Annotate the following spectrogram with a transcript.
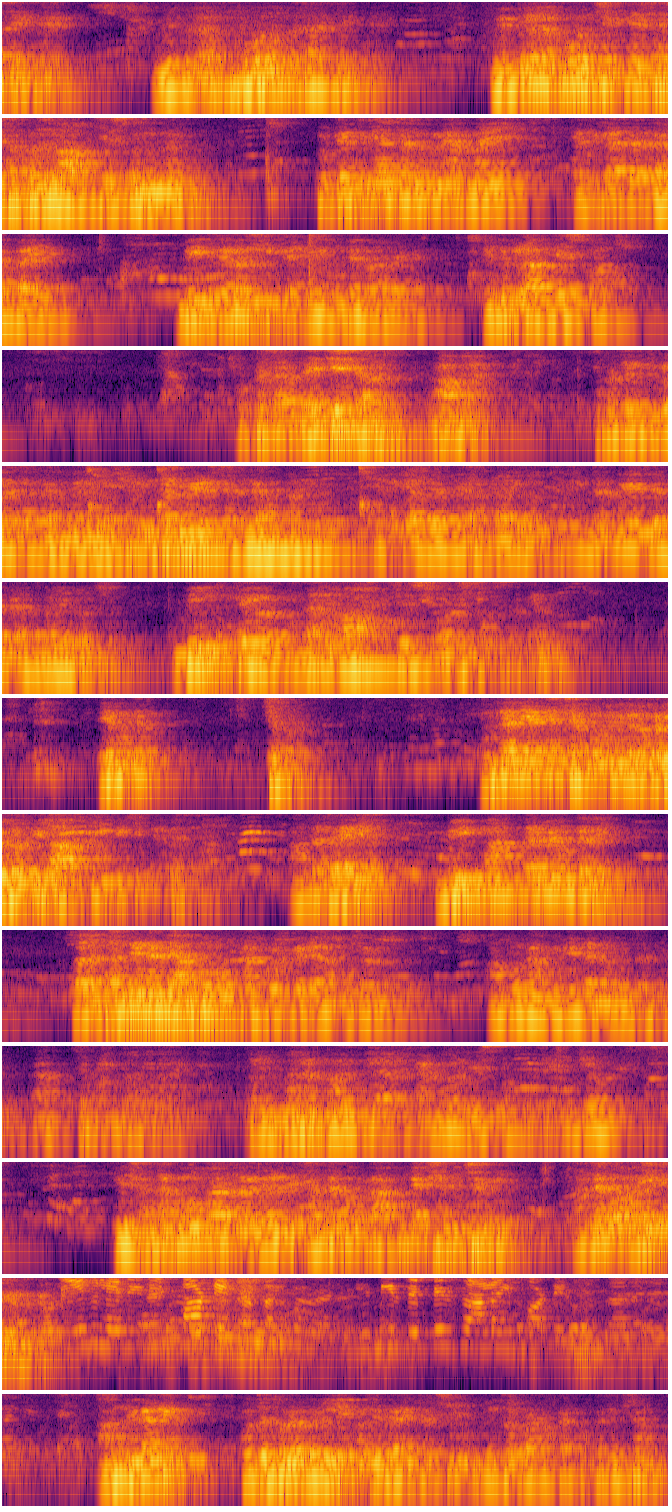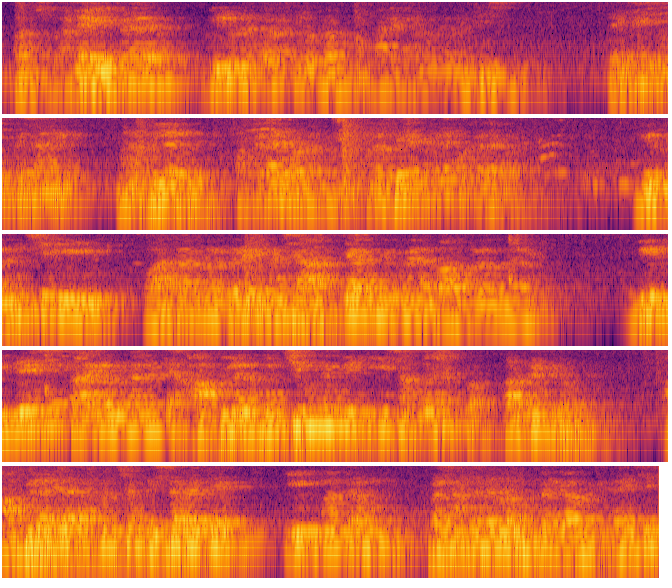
Check చేయండి. మీ పిల్లల ఫోన్ ఒకసారి చెక్ చేయండి. మీ పిల్లల ఫోన్ చెక్ చేస్తే సపోజ్ లాక్ చేసుకుని ఉన్నాను ఇప్పుడు టెన్త్ క్లాస్ చదువుకునే అమ్మాయి టెన్త్ క్లాస్ చదివే అబ్బాయి మీకు ఎవరు సీక్రెట్ ఏముంటే వాళ్ళ దగ్గర ఎందుకు లాక్ చేసుకోవాలి? ఒక్కసారి దయచేసి ఆలోచన ఒక టెన్త్ క్లాస్ చదివే అమ్మాయి కావచ్చు ఇంటర్మీడియట్ చదివే అమ్మాయి కావచ్చు టెన్త్ క్లాస్ చదివే అబ్బాయి కావచ్చు ఇంటర్మీడియట్ చదివే అబ్బాయి కావచ్చు మీకు తెలియకుండా లాక్ చేసుకోవాల్సిన అవసరం ఏముంది ఏముంటుంది చెప్పండి. ఉన్నది అంటే చెప్పండి మీరు ఒకటి కొట్టి లాక్ తీపించి మీరు వెళ్తారు. అంత ధైర్యం మీకు మాత్రమే ఉంటుంది. వాళ్ళ తండ్రిని అంటే అమ్మ నా కొడుకు పెట్టే నమ్ముతాడు అమ్మ నా బిడ్డ నమ్ముతుంది చెప్పండి మరి మనం మన పిల్లలను కంట్రోల్ చేసుకోకపోతే ఇంకెవరు ఈ సందర్భం కాదు నాకు తెలియదు సందర్భం రాకుండా క్షమించండి. సందర్భం అయితే కనుక మీరు చెప్పేది చాలా ఇంపార్టెంట్. అందుకనే కొద్ది దూరం వెళ్ళి మళ్ళీ వెనక్కి వచ్చి మీతో పాటు ఒక ఒక నిమిషం పంచు అంటే ఇక్కడ వీలున్నంత వరకు ఒక కార్యక్రమంగా మేము తీసుకుంటాం దయచేసి ఒక్కసారి మన పిల్లలు పక్కదారి పడకండి. మనం తెలియకుండానే పక్కదారి పడకండి. మీరు మంచి వాతావరణంలో పెరిగి మంచి ఆధ్యాత్మికమైన భావంలో ఉన్నారు. మీరు ఇదే స్థాయిలో ఉండాలంటే ఆ పిల్లలు మంచిగా ఉంటే మీకు ఈ సంతోషం పర్మనెంట్గా ఉంటుంది. ఆ పిల్లలు ఏదైనా కొంచెం డిస్టర్బ్ అయితే ఈ మాత్రం ప్రశాంతతలో ఉండదు కాబట్టి దయచేసి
